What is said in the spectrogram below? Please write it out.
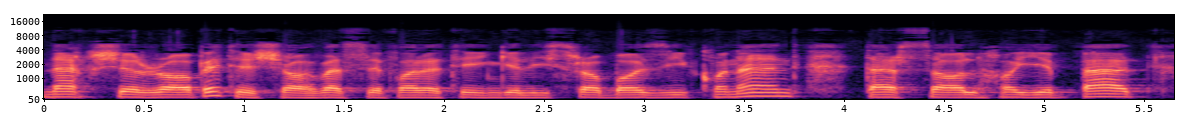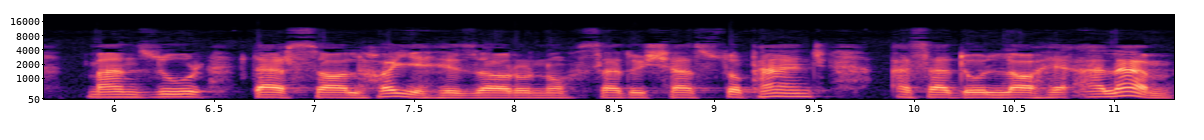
نقش رابط شاه و سفارت انگلیس را بازی کنند در سالهای بعد منظور در سالهای 1965 اسدالله علم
